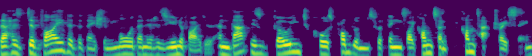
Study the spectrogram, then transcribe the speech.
that has divided the nation more than it has unified it. And that is going to cause problems for things like content, contact tracing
